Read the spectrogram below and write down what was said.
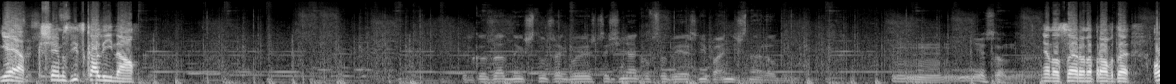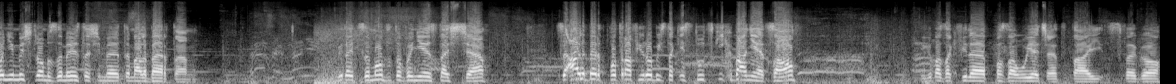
Nie, księżniczka Lina. Tylko żadnych sztuczek, bo jeszcze siniaków sobie jaśnie panicz narobił. Hmm, nie sądzę. Nie no, serio, naprawdę. Oni myślą, że my jesteśmy tym Albertem. Widać, że mądrzy to wy nie jesteście. Czy Albert potrafi robić takie stucki? Chyba nie, co? I chyba za chwilę pożałujecie tutaj swojego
